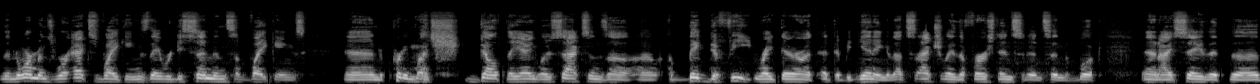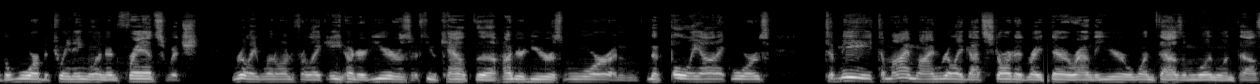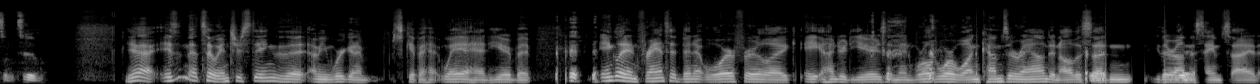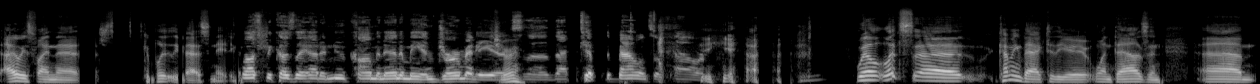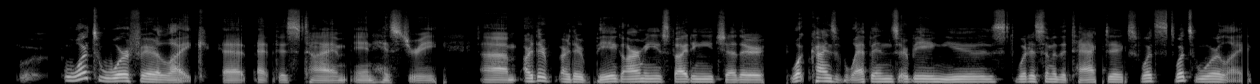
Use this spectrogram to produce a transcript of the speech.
the Normans were ex-Vikings; they were descendants of Vikings, and pretty much dealt the Anglo-Saxons a, a, a big defeat right there at, at the beginning. That's actually the first incidents in the book, and I say that the the war between England and France, which really went on for like 800 years if you count the Hundred Years' War and Napoleonic Wars. To me, to my mind, really got started right there around the year 1001, 1002. Yeah, isn't that so interesting that I mean we're going to skip ahead way ahead here, but England and France had been at war for like 800 years and then World War 1 comes around and all of a sudden they're on the same side. I always find that just completely fascinating. Well, it's because they had a new common enemy in Germany. Sure. Uh, that tipped the balance of power. yeah. Well, let's uh, coming back to the year 1000. Um, what's warfare like at, at this time in history? Um, are there are there big armies fighting each other? What kinds of weapons are being used? What are some of the tactics? What's what's war like?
